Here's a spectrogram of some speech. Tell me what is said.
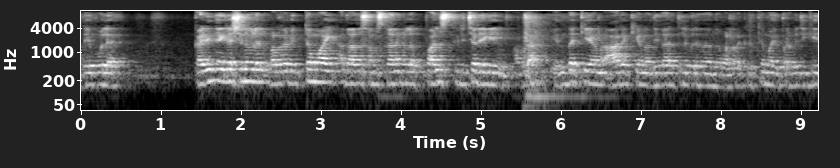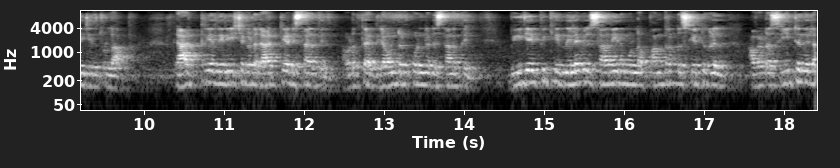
അതേപോലെ കഴിഞ്ഞ ഇലക്ഷനുകളിൽ വളരെ വ്യക്തമായി അതാത് സംസ്ഥാനങ്ങളിലെ പൾസ് തിരിച്ചറിയുകയും അവിടെ എന്തൊക്കെയാണ് ആരൊക്കെയാണ് അധികാരത്തിൽ വരുന്നതെന്ന് വളരെ കൃത്യമായി പ്രവചിക്കുകയും ചെയ്തിട്ടുള്ള രാഷ്ട്രീയ നിരീക്ഷകരുടെ രാഷ്ട്രീയ അടിസ്ഥാനത്തിൽ അവിടുത്തെ ഗ്രൗണ്ട് റിപ്പോർട്ടിന്റെ അടിസ്ഥാനത്തിൽ ബി ജെ പിക്ക് നിലവിൽ സ്വാധീനമുള്ള പന്ത്രണ്ട് സ്റ്റേറ്റുകളിൽ അവരുടെ സീറ്റ് നില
